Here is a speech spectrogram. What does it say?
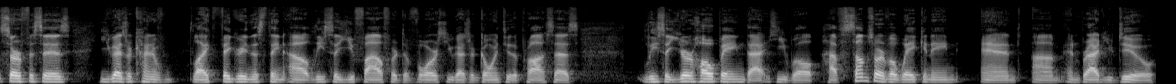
surfaces. You guys are kind of like figuring this thing out. Lisa, you file for divorce. You guys are going through the process. Lisa, you're hoping that he will have some sort of awakening, and um, and Brad, you do.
